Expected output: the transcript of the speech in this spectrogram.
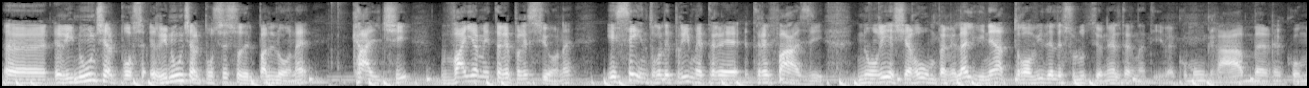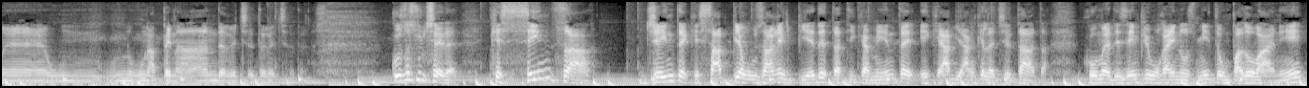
eh, rinuncia, al poss- rinuncia al possesso del pallone, calci, vai a mettere pressione e se entro le prime tre, tre, fasi non riesci a rompere la linea trovi delle soluzioni alternative come un grabber, come un, un, una penander eccetera eccetera cosa succede? che senza gente che sappia usare il piede tatticamente e che abbia anche la gettata come ad esempio un Rhino Smith o un Padovani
